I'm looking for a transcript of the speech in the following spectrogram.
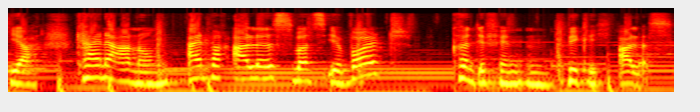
ja, keine Ahnung. Einfach alles, was ihr wollt, könnt ihr finden. Wirklich alles.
